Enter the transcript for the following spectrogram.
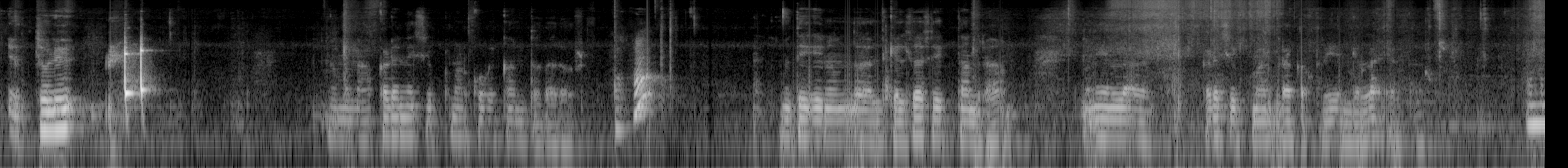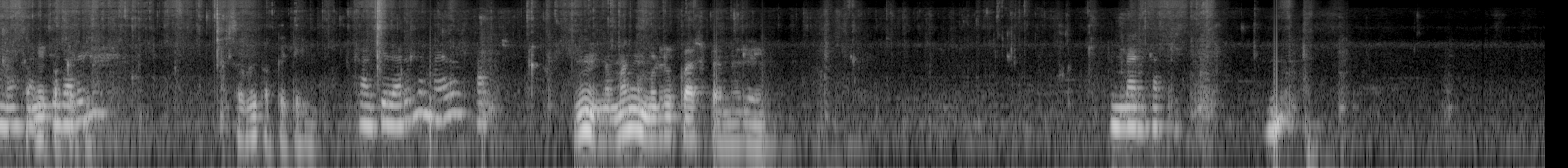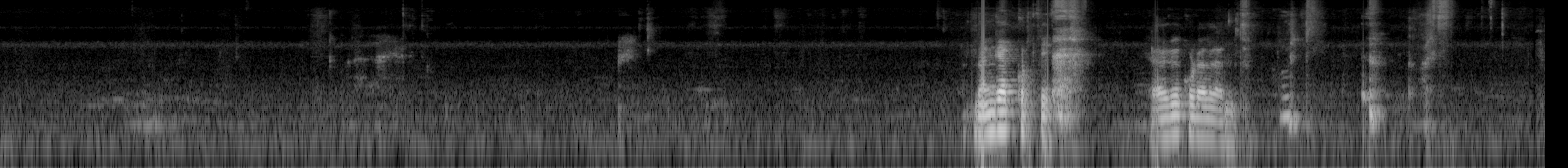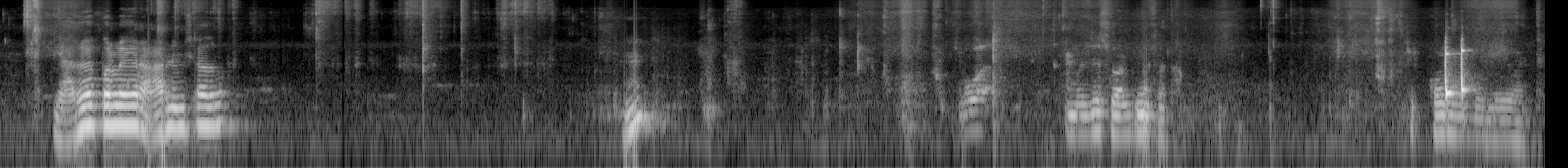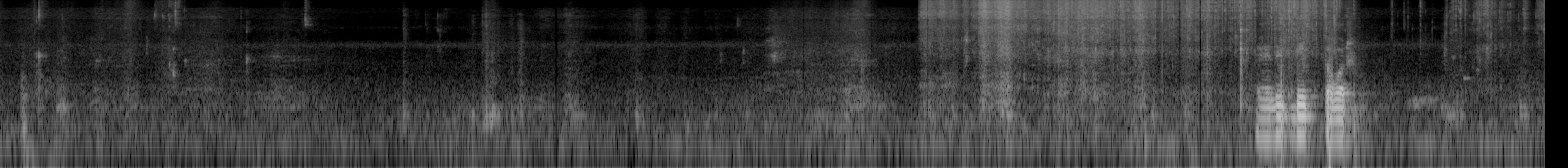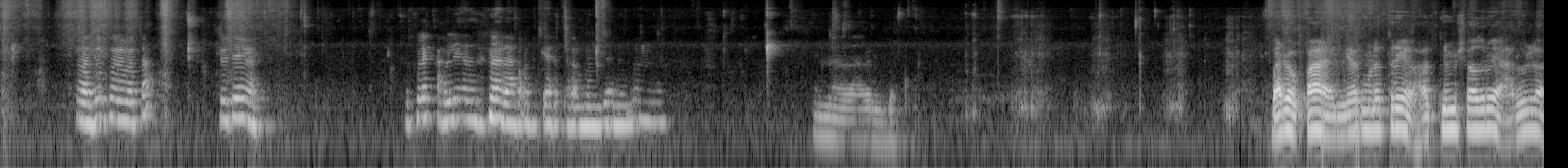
ಆ್ಯಕ್ಚುಲಿ ನಮ್ಮನ್ನು ಆ ಕಡೆನೇ ಶಿಫ್ಟ್ ಮಾಡ್ಕೋಬೇಕಂತದಾರ ಅವ್ರು. ಮತ್ತು ಈಗ ನಮ್ದು ಅಲ್ಲಿ ಕೆಲಸ ಸಿಕ್ತಂದ್ರೆ ಮನೆಯೆಲ್ಲ ಕಡೆ ಶಿಫ್ಟ್ ಮಾಡಿಬಿಡಕತ್ರಿ ಹಂಗೆಲ್ಲ ಹೇಳ್ತಾರೆ. ಸಮೀಪ ಆಕೈತಿ ಹ್ಞೂ ನಮ್ಮಂಗೆ ಮಿಡಲ್ ಕ್ಲಾಸ್ ಫ್ಯಾಮಿಲಿ ಹಿಂದಾರಿಕತ್ರಿ ನಂಗೆ ಯಾಕೆ ಕೊಡ್ತಿ? ಯಾರಿಗೂ ಕೊಡಲ್ಲ ಅಂತ ಯಾರು ಬರಲ್ಲ ಯಾರು ಆರು ನಿಮಿಷ ಆದರೂ. ಹ್ಞೂ સ્વાદ ન થતા કોણ બોલે એ વાત એડિટ બેક તવર अजून कोणी होता ಇನ್ನು ಅದಾಗಬೇಕು ಬರ್ರಪ್ಪ ಹೆಂಗ್ಯಾಕೆ ಮಾಡತ್ರಿ ಹತ್ತು ನಿಮಿಷ ಆದರೂ ಯಾರೂ ಇಲ್ಲ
